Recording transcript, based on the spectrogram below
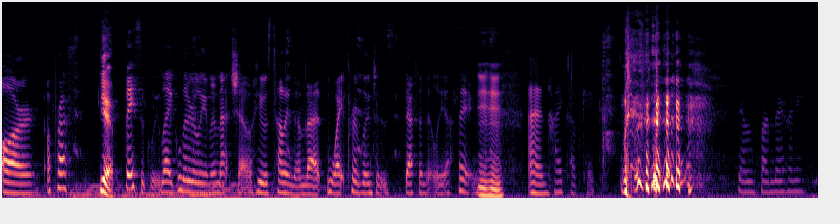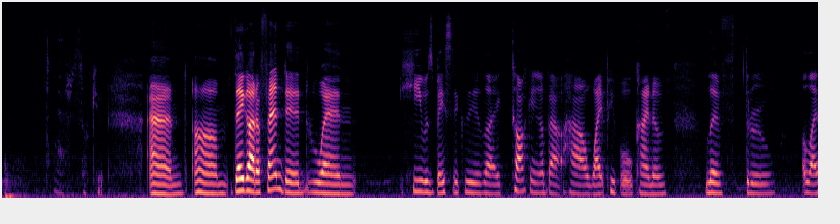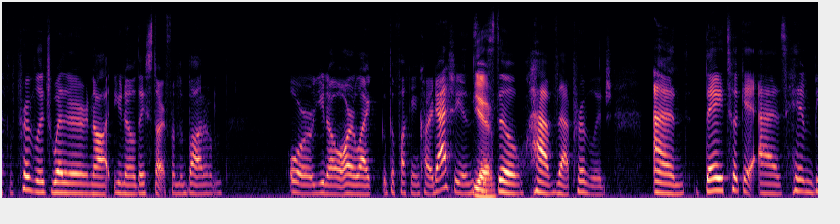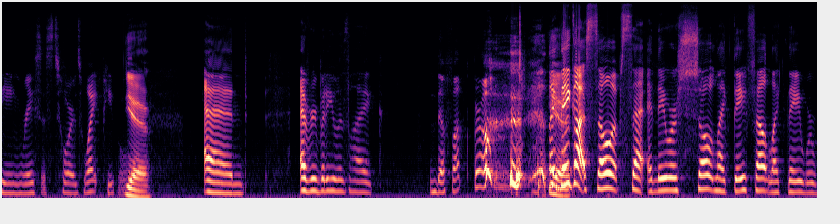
are oppressed. Yeah. Basically, like literally in a nutshell, he was telling them that white privilege is definitely a thing. Mm-hmm. And hi, cupcake. You having fun there, honey? Oh, she's so cute. And um, they got offended when he was basically like talking about how white people kind of live through a life of privilege, whether or not you know they start from the bottom, or you know are like the fucking Kardashians. Yeah. they still have that privilege, and they took it as him being racist towards white people. Yeah. and everybody was like the fuck bro like Yeah. they got so upset and they were so like they felt like they were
